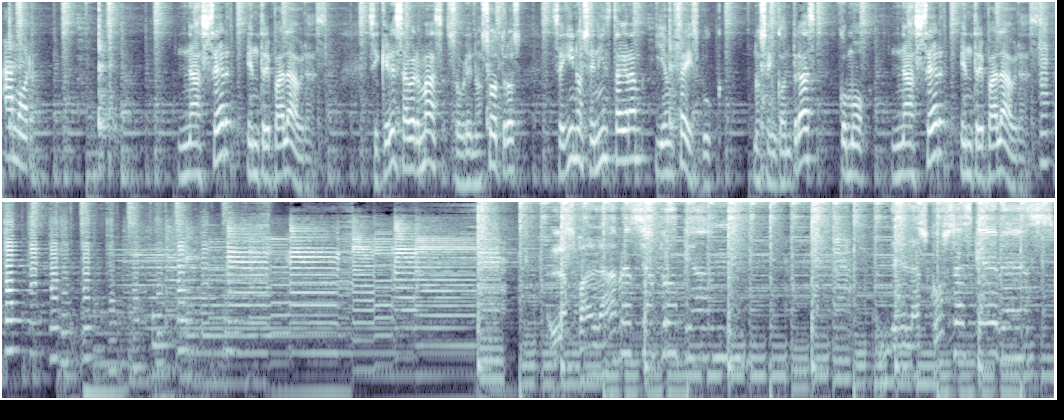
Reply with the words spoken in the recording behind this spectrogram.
amor. Nacer entre palabras. Si querés saber más sobre nosotros, seguinos en Instagram y en Facebook. Nos encontrás como Nacer entre palabras. Las palabras se apropian las cosas que ves,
